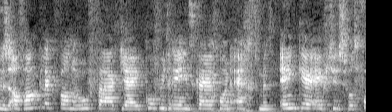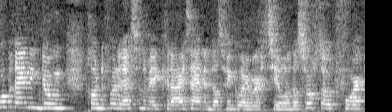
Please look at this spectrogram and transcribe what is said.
Dus afhankelijk van hoe vaak jij koffie drinkt, kan je gewoon echt met één keer eventjes wat voorbereiding doen. Gewoon voor de rest van de week klaar zijn. En dat vind ik wel heel erg chill. En dat zorgt er ook voor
